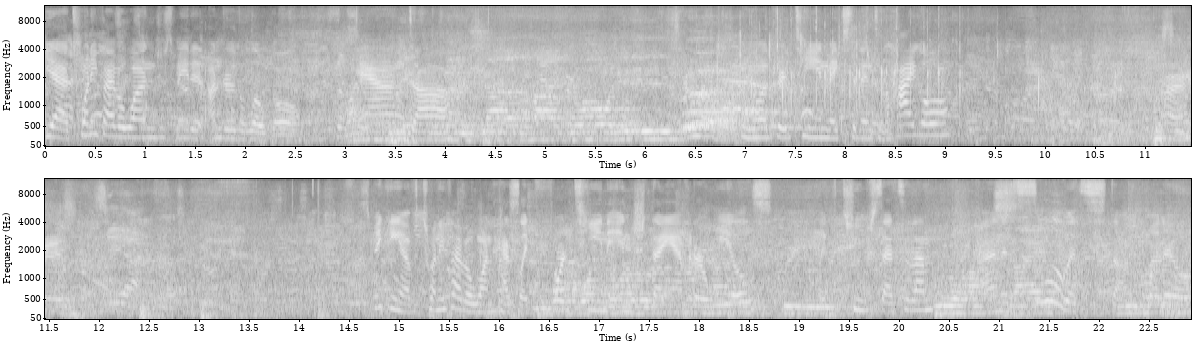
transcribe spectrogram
yeah, 2501 just made it under the low goal, and uh, 2113 makes it into the high goal. Speaking of, 2501 has like 14 inch diameter wheels, like two sets of them, and it's a little bit stuck, but it'll.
